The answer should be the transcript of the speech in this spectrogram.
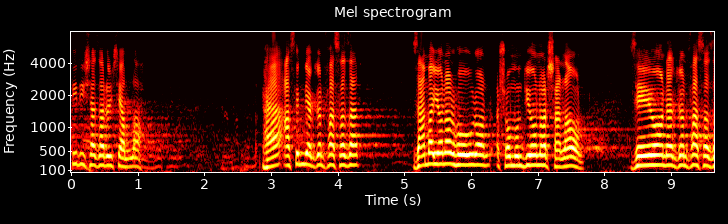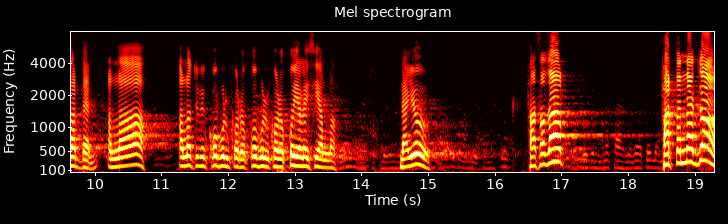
তিরিশ হাজার হয়েছে আল্লাহ। হ্যাঁ আসেননি একজন পাঁচ হাজার। জামাই ওনার হৌরন সমুন্দি ওনার সালাওন যে ওন একজন পাঁচ হাজার দেন। আল্লাহ আল্লাহ তুমি কবুল করো কবুল করো, কই আলাইছি আল্লাহ? নাই নাইও পাঁচ হাজার? ফাটতেন না একজন?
